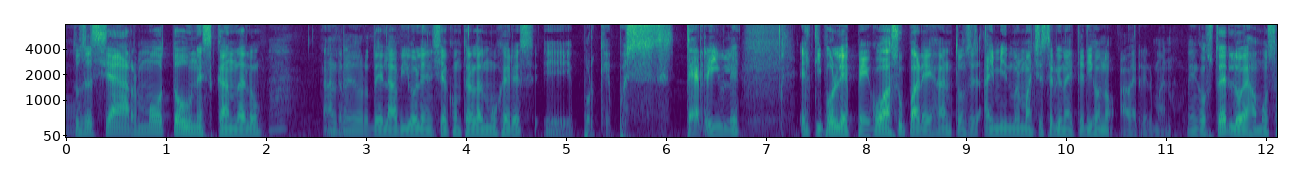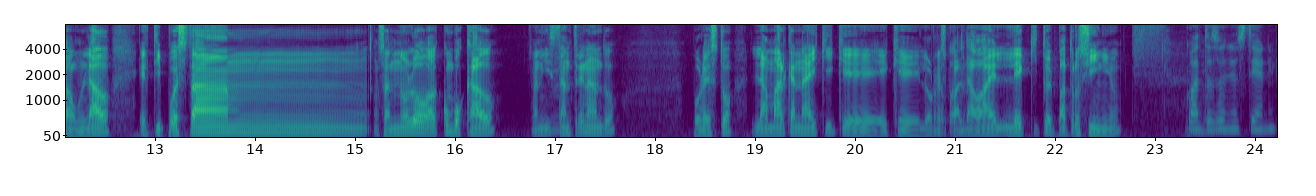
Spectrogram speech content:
Entonces se armó todo un escándalo alrededor de la violencia contra las mujeres, eh, porque pues es terrible. El tipo le pegó a su pareja, entonces ahí mismo el Manchester United dijo, no, a ver hermano, venga usted, lo dejamos a un lado. El tipo está, mm, o sea, no lo ha convocado, o sea, ni está entrenando. Por esto, la marca Nike que, que lo respaldaba, él, le quitó el patrocinio. ¿Cuántos años tiene,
